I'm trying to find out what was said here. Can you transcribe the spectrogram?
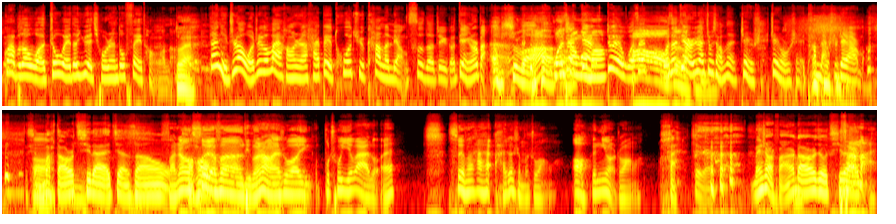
怪不得我周围的月球人都沸腾了呢。对但你知道我这个外行人还被拖去看了两次的这个电影版。是啊，吧？啊我在电看过吗？对，我在、哦我在电影院就想问，这是谁？这又是谁？他们俩是这样吗？行吧，到时候期待剑三。反正四月份理论上来说，不出意外的，哎，四月份还还还跟什么撞了？哦，跟尼尔撞了。嗨，这个没事儿，反正到时候就期待反正买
